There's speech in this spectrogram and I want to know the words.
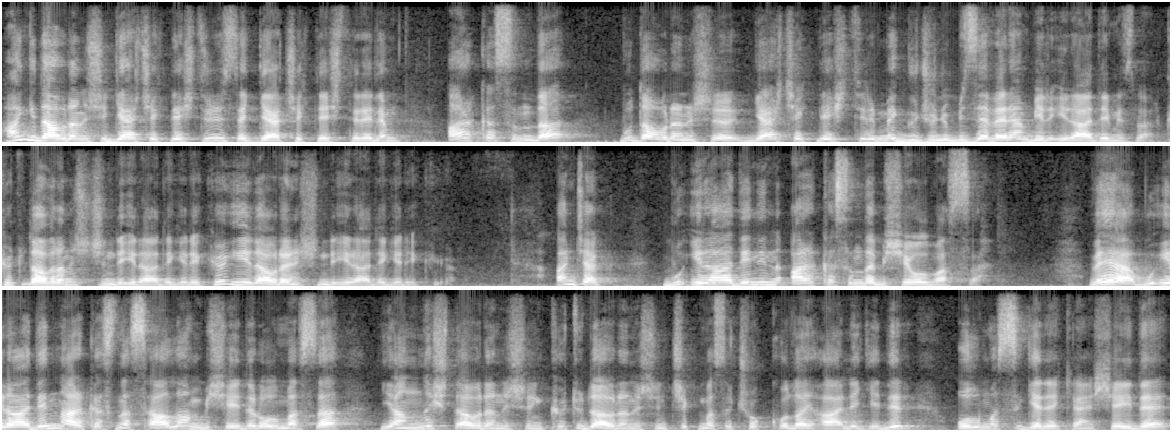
Hangi davranışı gerçekleştirirsek gerçekleştirelim, arkasında bu davranışı gerçekleştirme gücünü bize veren bir irademiz var. Kötü davranış için de irade gerekiyor, iyi davranış için de irade gerekiyor. Ancak bu iradenin arkasında bir şey olmazsa veya bu iradenin arkasında sağlam bir şeyler olmazsa yanlış davranışın, kötü davranışın çıkması çok kolay hale gelir. Olması gereken şey de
